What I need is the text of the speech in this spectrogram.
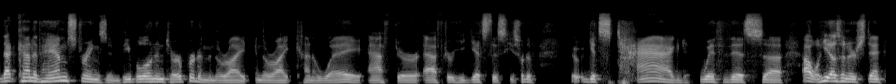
that kind of hamstrings him. People don't interpret him in the right in the right kind of way after after he gets this. He sort of gets tagged with this. Uh, oh well, he doesn't understand.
